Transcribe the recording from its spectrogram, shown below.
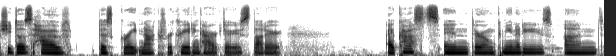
she does have this great knack for creating characters that are outcasts in their own communities and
